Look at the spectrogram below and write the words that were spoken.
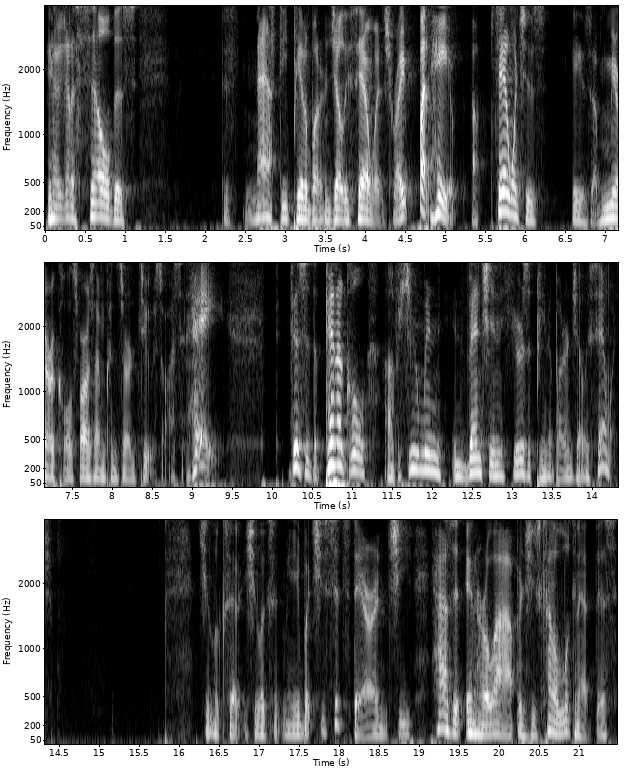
you know, I got to sell this this nasty peanut butter and jelly sandwich, right? But hey, a sandwich is, is a miracle as far as I'm concerned, too. So I said, hey, this is the pinnacle of human invention. Here's a peanut butter and jelly sandwich. She looks at it, she looks at me, but she sits there and she has it in her lap and she's kind of looking at this.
